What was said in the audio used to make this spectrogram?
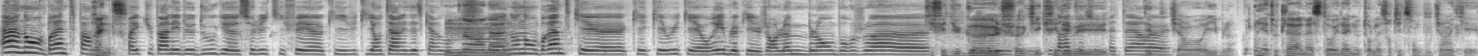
Ah non, Brent, pardon. Brent. Je croyais que tu parlais de Doug, celui qui, fait, qui, qui enterre les escargots. Non, non. non, non, Brent, qui est, qui, est, oui, qui est horrible, qui est genre l'homme blanc bourgeois. qui fait du golf, qui, écrit des, des bouquins horribles. Il y a toute la, la storyline autour de la sortie de son bouquin qui est,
